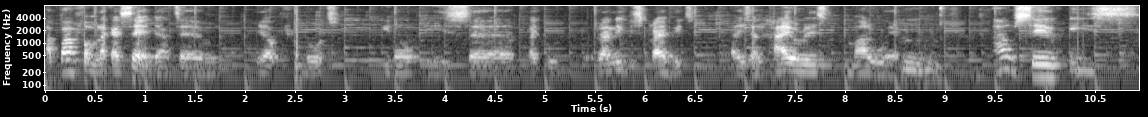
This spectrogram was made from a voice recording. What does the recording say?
apart from, like I said, that um, your note, you know, is uh, like we rightly describe it, uh, is an high risk malware. Mm-hmm. How safe is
